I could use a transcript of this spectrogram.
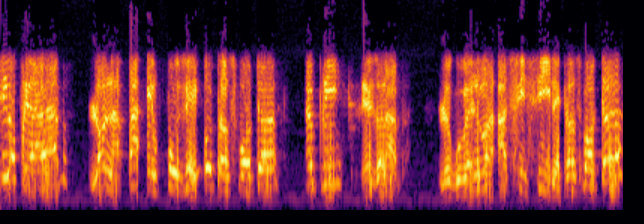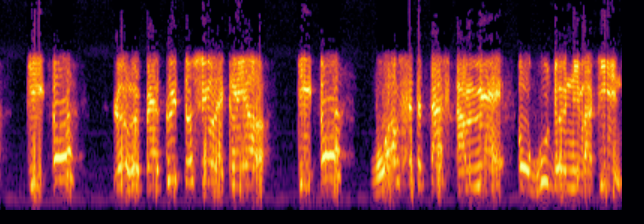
si au préalable, l'on n'a pas imposé aux transporteurs un prix raisonnable. Le gouvernement asphyxie les transporteurs qui, eux, le répercutent sur les clients, qui, eux, boivent cette tasse amère au goût de nivaquine.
